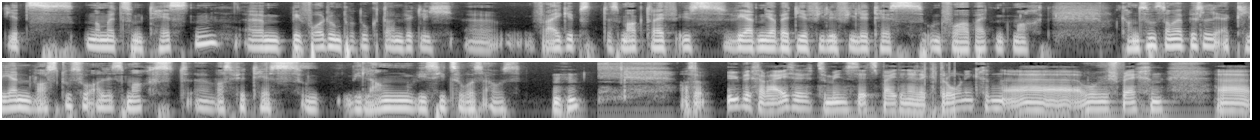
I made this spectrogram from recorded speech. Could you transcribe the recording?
jetzt nochmal zum Testen. Ähm, bevor du ein Produkt dann wirklich äh, freigibst, das marktreif ist, werden ja bei dir viele, viele Tests und Vorarbeiten gemacht. Kannst du uns da mal ein bisschen erklären, was du so alles machst, äh, was für Tests und wie lang, wie sieht sowas aus? Mhm. Also üblicherweise, zumindest jetzt bei den Elektroniken, äh, wo wir sprechen, äh,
